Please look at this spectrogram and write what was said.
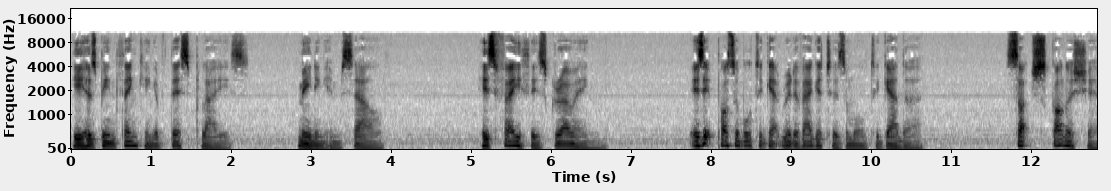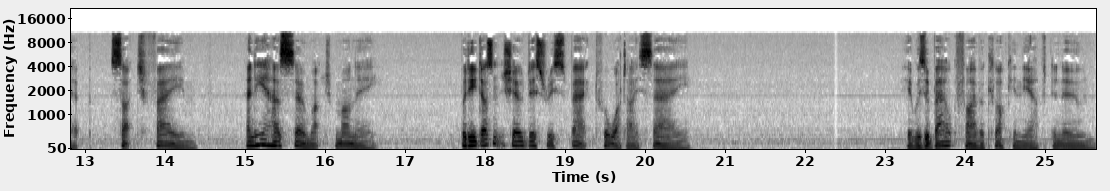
he has been thinking of this place, meaning himself. His faith is growing. Is it possible to get rid of egotism altogether? Such scholarship, such fame, and he has so much money. But he doesn't show disrespect for what I say. It was about five o'clock in the afternoon.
